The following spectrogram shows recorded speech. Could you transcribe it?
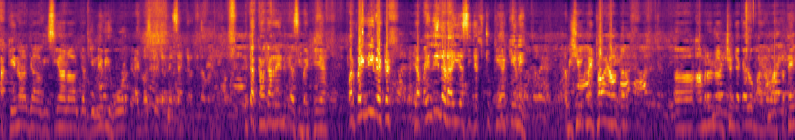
ਧੱਕੇ ਨਾਲ ਜਾਂ ਵੀਸੀਆਂ ਨਾਲ ਜਾਂ ਜਿੰਨੇ ਵੀ ਹੋਰ ਐਡਮਿਨਿਸਟ੍ਰੇਟਰ ਨੇ ਸੈਂਟਰ ਦੇ ਲੈਵਲ ਤੇ, ਇਹ ਧੱਕਾ ਕਰ ਰਹੇ ਨੇ ਤੇ ਅਸੀਂ ਬੈਠੇ ਆ ਪਰ ਪਹਿਲੀ ਵਿਕਟ ਜਾਂ ਪਹਿਲੀ ਲੜਾਈ ਅਸੀਂ ਜਿੱਤ ਚੁੱਕੇ ਆ ਕਿਵੇਂ? ਅਭਿਸ਼ੇਕ ਬੈਠਾ ਹੋਇਆ ਉਧਰ। ਅਮਰਨ ਅਰਚਨ ਜਾਂ ਕਹਿ ਲੋ ਮਰਨ ਵਰਤ ਤੇ।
